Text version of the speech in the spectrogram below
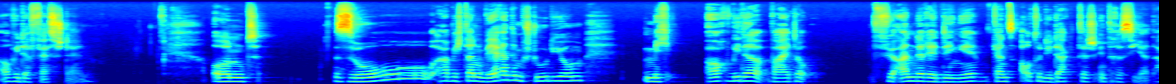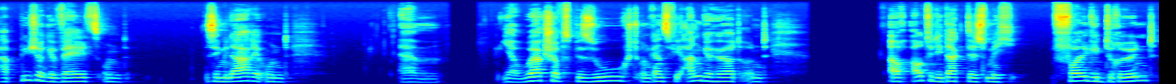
auch wieder feststellen. Und so habe ich dann während dem Studium mich auch wieder weiter für andere Dinge ganz autodidaktisch interessiert. Habe Bücher gewälzt und Seminare und ähm, ja, Workshops besucht und ganz viel angehört und auch autodidaktisch mich voll gedröhnt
